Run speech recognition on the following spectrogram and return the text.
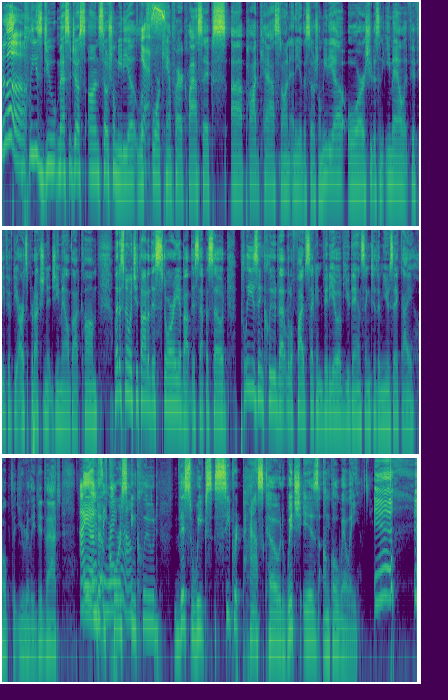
ugh. please do message us on social media. Look Yes. for Campfire Classics uh, podcast on any of the social media or shoot us an email at 5050artsproduction at gmail.com. Let us know what you thought of this story about this episode. Please include that little five second video of you dancing to the music. I hope that you really did that. I'm and of course, now. include this week's secret passcode, which is Uncle Willie. Ew.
